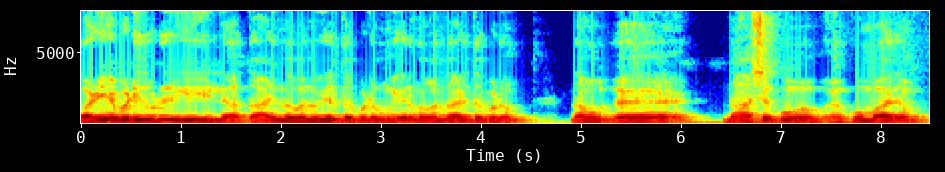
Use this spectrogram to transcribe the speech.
പഴയപടി തുടരുകയില്ല. താഴ്ന്നവൻ ഉയർത്തപ്പെടും ഉയർന്നവൻ താഴ്ത്തപ്പെടും. നമുക്ക് നാശക്കൂ കൂമ്പാരം.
